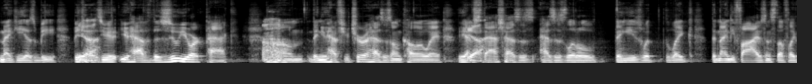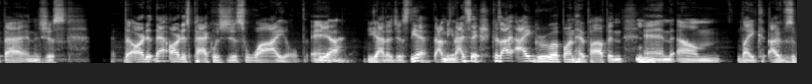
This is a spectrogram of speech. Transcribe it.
Nike SB because you you have the Zoo York pack. Um, then you have Futura has his own colorway. You have Yeah. Stash has his has his little thingies with like the 95s and stuff like that, and it's just the art that artist pack was just wild and Yeah. you gotta just yeah i mean i say because I, I grew up on hip-hop and and um like i was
